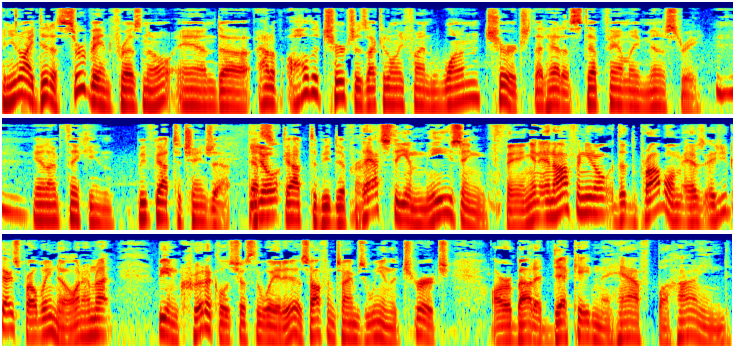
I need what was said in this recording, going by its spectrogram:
And you know, I did a survey in Fresno, and uh, out of all the churches, I could only find one church that had a step family ministry. Mm-hmm. And I'm thinking, we've got to change that. That's know, got to be different. That's the amazing thing. And, and often, you know, the, the problem, as, as you guys probably know, and I'm not being critical, it's just the way it is. Oftentimes, we in the church are about a decade and a half behind.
